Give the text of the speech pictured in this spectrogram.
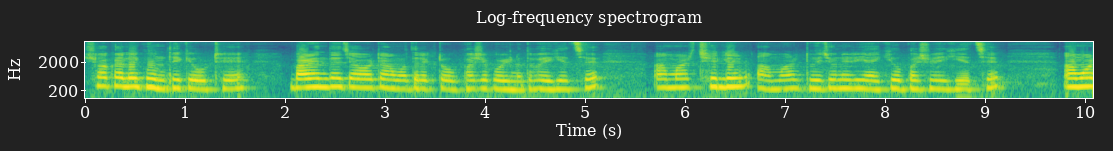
সকালে ঘুম থেকে উঠে বারান্দায় যাওয়াটা আমাদের একটা অভ্যাসে পরিণত হয়ে গিয়েছে। আমার ছেলের, আমার দুইজনেরই একই অভ্যাস হয়ে গিয়েছে। আমার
